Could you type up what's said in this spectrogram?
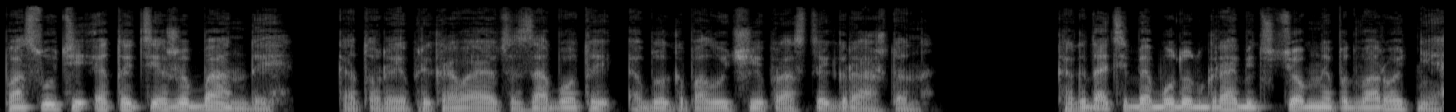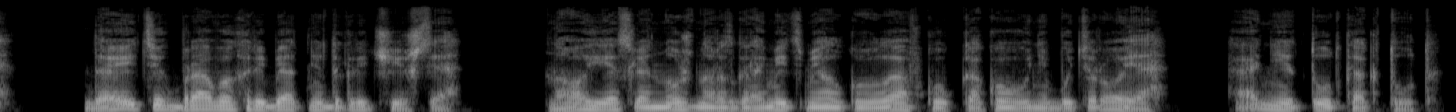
По сути, это те же банды, которые прикрываются заботой о благополучии простых граждан. Когда тебя будут грабить в темной подворотне, до этих бравых ребят не докричишься. Но если нужно разгромить мелкую лавку какого-нибудь роя, они тут как тут.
